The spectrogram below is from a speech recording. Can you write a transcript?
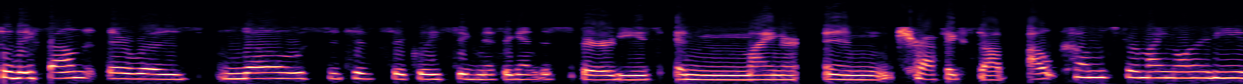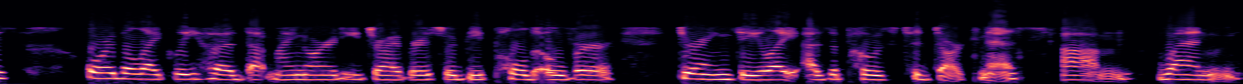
so they found that there was no statistically significant disparities in minor in traffic stop outcomes for minorities, or the likelihood that minority drivers would be pulled over during daylight as opposed to darkness um, when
